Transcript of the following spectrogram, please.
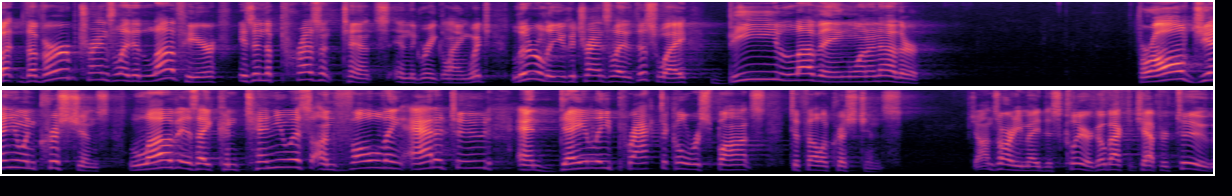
but the verb translated love here is in the present tense in the Greek language. Literally, you could translate it this way be loving one another. For all genuine Christians, love is a continuous unfolding attitude and daily practical response to fellow Christians. John's already made this clear. Go back to chapter 2,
